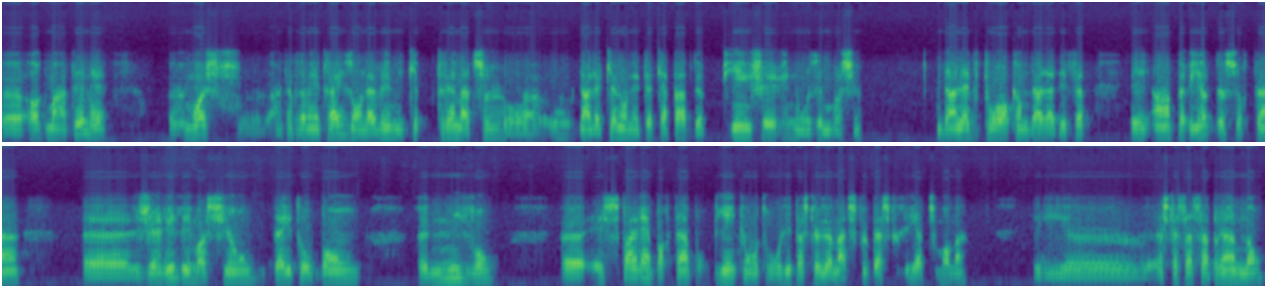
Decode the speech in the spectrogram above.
euh, augmentait, mais euh, moi, euh, en 93, on avait une équipe très mature euh, dans laquelle on était capable de bien gérer nos émotions, dans la victoire comme dans la défaite. Et en période de surtemps, gérer l'émotion, d'être au bon niveau est super important pour bien contrôler parce que le match peut basculer à tout moment. Et est-ce que ça s'apprend? Non.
